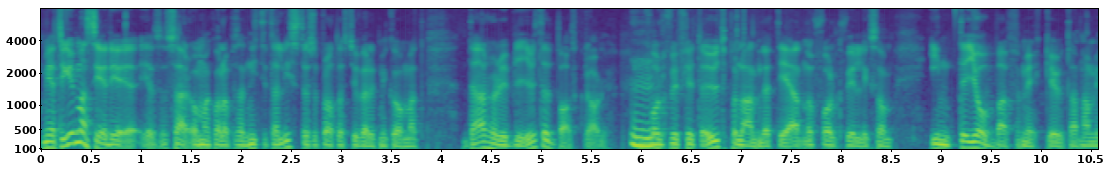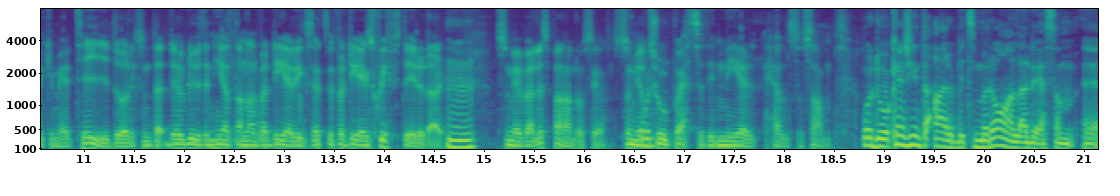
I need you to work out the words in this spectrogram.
Men jag tycker man ser det, alltså så här, om man kollar på så här 90-talister så pratas det ju väldigt mycket om att där har det blivit ett bakslag. Folk vill flytta ut på landet igen och folk vill liksom inte jobba för mycket utan ha mycket mer tid. Och liksom, det, har blivit en helt annan värderings, ett värderingsskifte i det där. Som är väldigt spännande att se. Som jag Och- tror på ett sätt är mer hälsosamt. Och då kanske inte arbetsmoral är det som eh,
